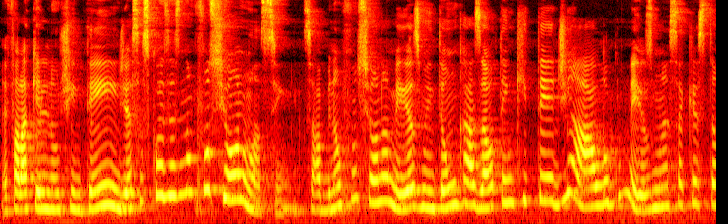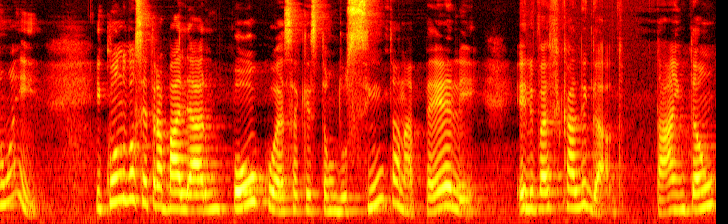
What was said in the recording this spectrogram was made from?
é, falar que ele não te entende, essas coisas não funcionam assim, sabe? Não funciona mesmo. Então, um casal tem que ter diálogo mesmo nessa questão aí. E quando você trabalhar um pouco essa questão do cinta na pele, ele vai ficar ligado, tá? Então,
